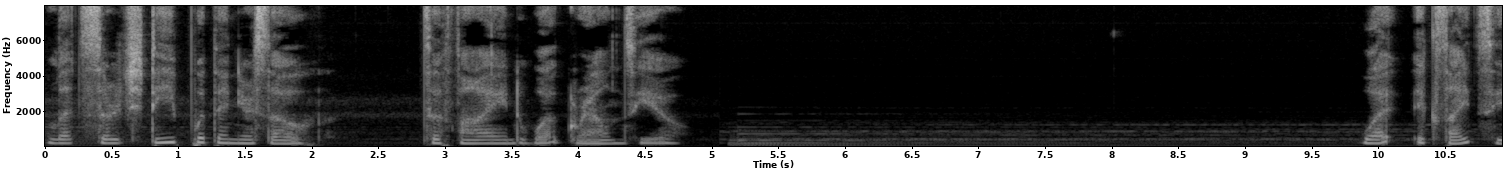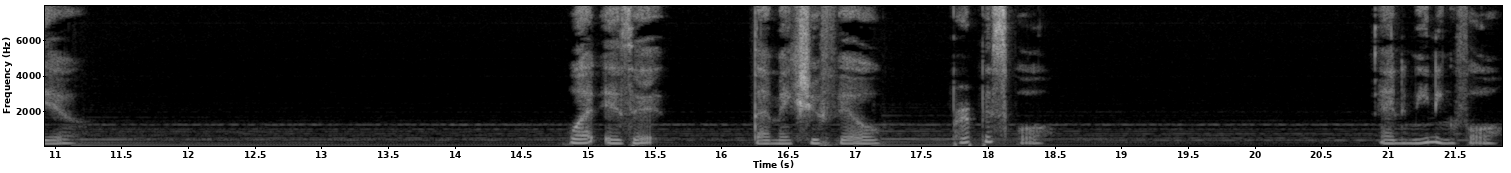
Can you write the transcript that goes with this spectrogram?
Let's search deep within yourself to find what grounds you. What excites you? What is it that makes you feel purposeful and meaningful?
